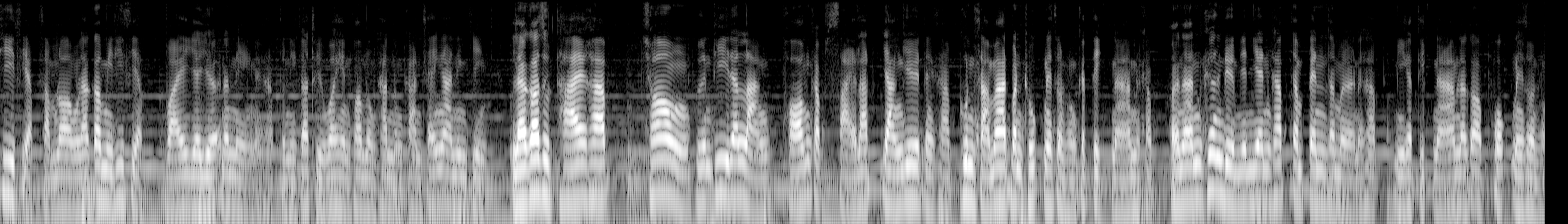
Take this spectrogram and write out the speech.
ที่เสียบสำรอง แล้วก็มีที่เสียบไว้เยอะๆนั่นเองนะครับ ตัวนี้ก็ถือว่าเห็นความสำคัญของการใช้งานจริง ๆ แล้วก็สุดท้ายครับช่องพื้นที่ด้านหลังพร้อมกับสายรัดยางยืดนะครับ คุณสามารถบรรทุกในส่วนของกระติกน้ำนะครับ เพราะนั้นเครื่องดื่มเย็นๆครับจำเป็นเสมอนะครับ มีกระติกน้ำแล้วก็พกในส่วนของ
